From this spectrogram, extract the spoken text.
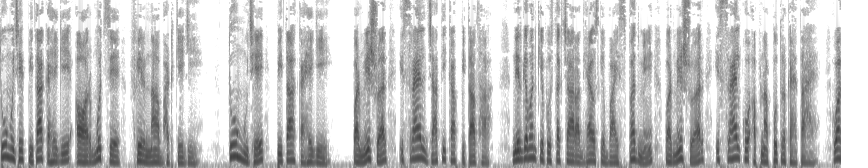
तू मुझे पिता कहेगी और मुझसे फिर ना भटकेगी। तू मुझे पिता कहेगी। परमेश्वर इसराइल जाति का पिता था। निर्गमन के पुस्तक चार अध्याय उसके बाईस पद में परमेश्वर इसराइल को अपना पुत्र कहता है। वह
